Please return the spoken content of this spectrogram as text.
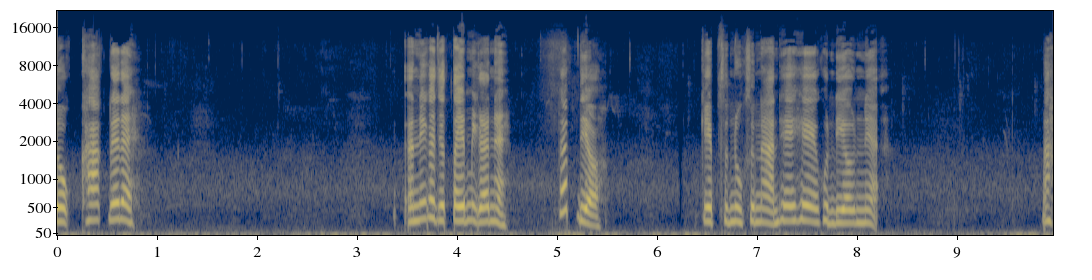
ดกคักได้เลยอันนี้ก็จะเต็มอีกแล้วเนี่ยแป๊บเดียว เก็บสนุกสนานเฮ่ๆคนเดียวเนี่ยนะ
